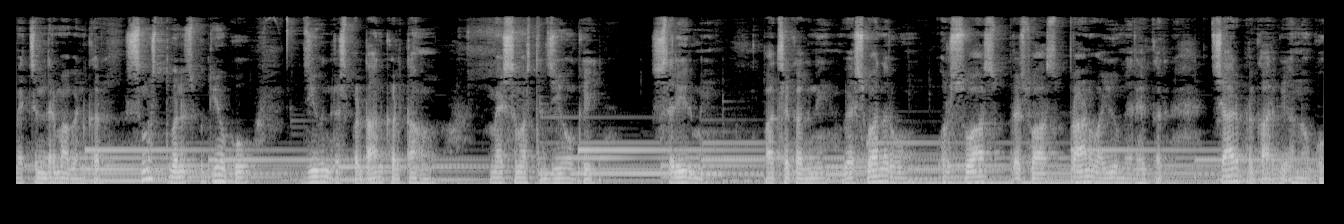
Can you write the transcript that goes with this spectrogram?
मैं चंद्रमा बनकर समस्त वनस्पतियों को जीवन रस प्रदान करता हूँ। मैं समस्त जीवों के शरीर में पाचक अग्नि, वैश्वानर हूँ और श्वास प्रश्वास प्राणवायु में रहकर चार प्रकार के अणुओं को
